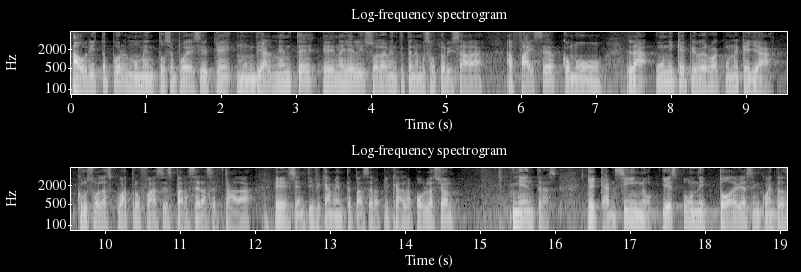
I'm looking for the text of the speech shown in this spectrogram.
ahorita por el momento se puede decir que mundialmente, en Nayeli, solamente tenemos autorizada a Pfizer como la única y primera vacuna que ya cruzó las cuatro fases para ser aceptada eh, científicamente, para ser aplicada a la población. Mientras que Cancino y Sputnik todavía se encuentran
